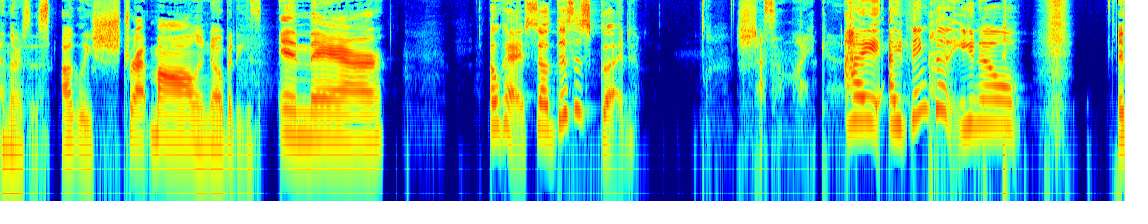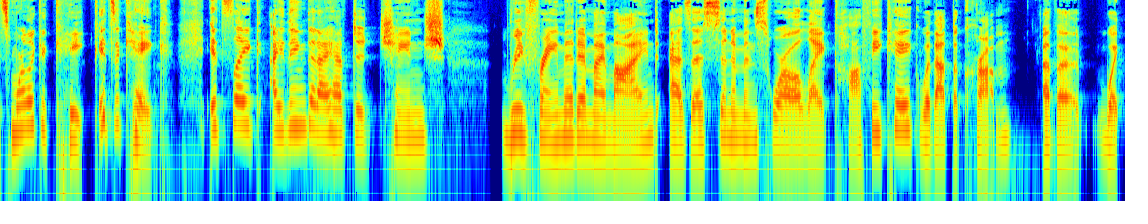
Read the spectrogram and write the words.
And there's this ugly strip mall and nobody's in there. okay, so this is good. She doesn't like it. I I think that you know It's more like a cake. it's a cake. It's like I think that I have to change reframe it in my mind as a cinnamon swirl like coffee cake without the crumb of a what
